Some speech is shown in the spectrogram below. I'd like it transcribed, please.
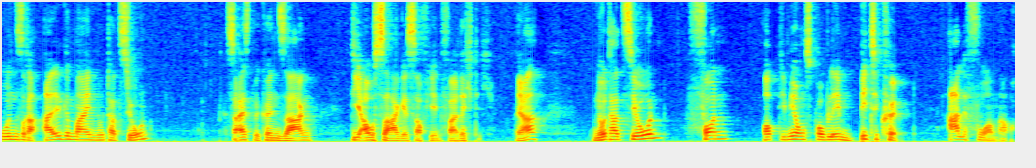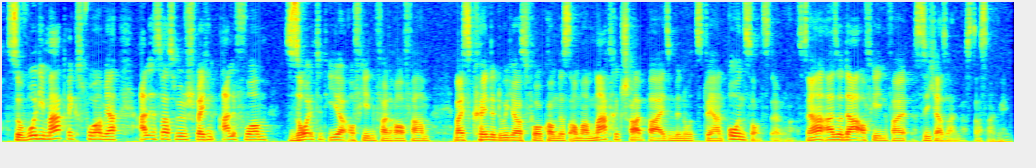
unserer allgemeinen Notation. Das heißt, wir können sagen, die Aussage ist auf jeden Fall richtig. Ja? Notation von Optimierungsproblemen bitte können. Alle Formen auch. Sowohl die Matrixform, ja, alles, was wir besprechen, alle Formen solltet ihr auf jeden Fall drauf haben, weil es könnte durchaus vorkommen, dass auch mal Matrix-Schreibweisen benutzt werden und sonst irgendwas. Ja? Also da auf jeden Fall sicher sein, was das angeht.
